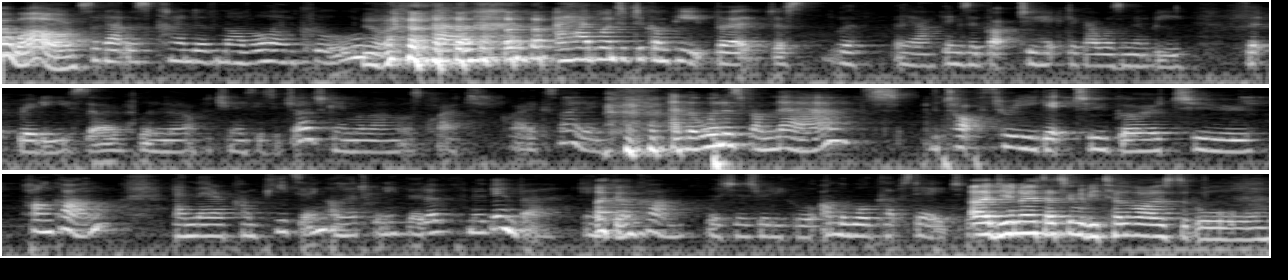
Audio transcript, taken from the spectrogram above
Oh wow. So that was kind of novel and cool. Yeah. Um, I had wanted to compete, but just with yeah things had got too hectic, I wasn't going to be fit ready. So when the opportunity to judge came along, it was quite quite exciting. and the winners from that, the top three get to go to Hong Kong, and they're competing on the 23rd of November in Okay. Hong Kong, which is really cool on the World Cup stage. Uh, do you know if that's going to be televised at all?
